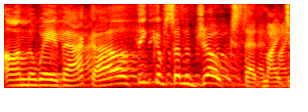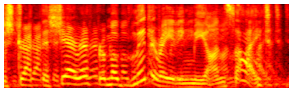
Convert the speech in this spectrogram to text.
On the way back, I'll think of some jokes that might distract the sheriff from obliterating me on sight.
